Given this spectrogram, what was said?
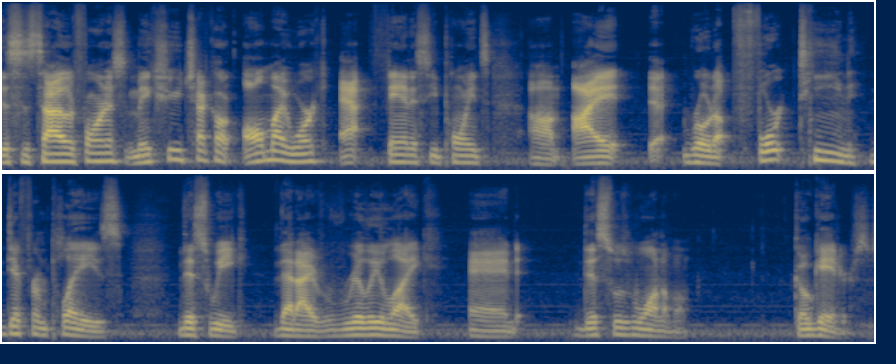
This is Tyler Forness. Make sure you check out all my work at Fantasy Points. Um, I uh, wrote up 14 different plays this week that I really like, and this was one of them. Go Gators.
